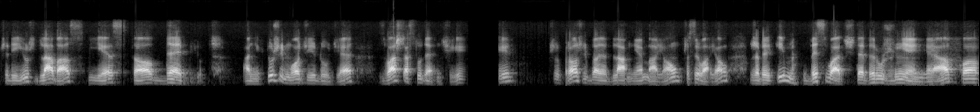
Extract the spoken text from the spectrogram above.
czyli już dla Was jest to debiut. A niektórzy młodzi ludzie, zwłaszcza studenci, prośbę dla mnie mają, przesyłają, żeby im wysłać te wyróżnienia w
